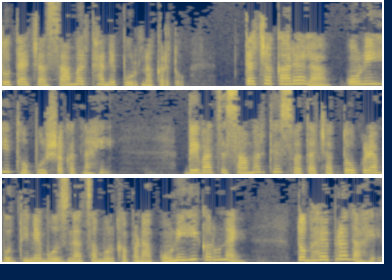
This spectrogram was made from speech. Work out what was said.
तो त्याच्या सामर्थ्याने पूर्ण करतो. त्याच्या कार्याला कोणीही थोपू शकत नाही. देवाचे सामर्थ्य स्वतःच्या तोकड्या बुद्धीने मोजण्याचा मूर्खपणा कोणीही करू नये. तो भयप्रद आहे.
